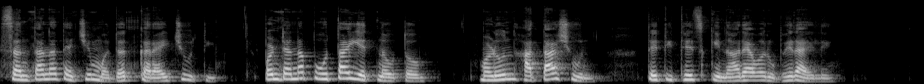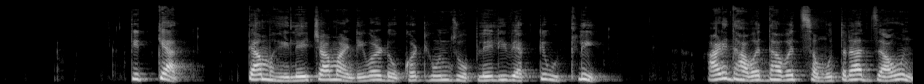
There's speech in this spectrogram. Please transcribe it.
संतांना त्याची मदत करायची होती पण त्यांना पोहता येत नव्हतं. म्हणून हताश होऊन ते तिथेच किनाऱ्यावर उभे राहिले. तितक्यात त्या महिलेच्या मांडीवर डोकं ठेवून झोपलेली व्यक्ती उठली आणि धावत धावत समुद्रात जाऊन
